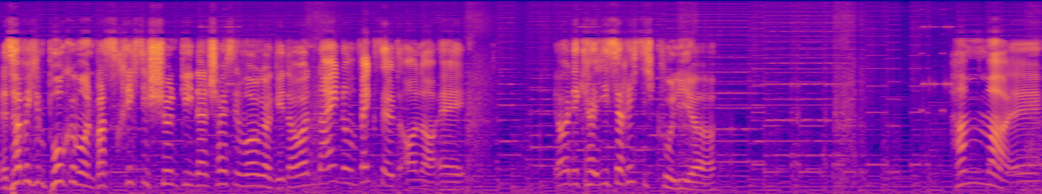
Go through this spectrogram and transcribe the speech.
Jetzt habe ich ein Pokémon, was richtig schön gegen deinen scheiß Evolver geht. Aber nein, du wechselst auch noch, ey. Ja, und die KI ist ja richtig cool hier. Hammer, ey.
